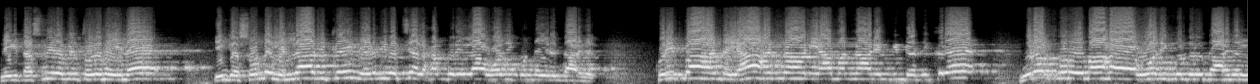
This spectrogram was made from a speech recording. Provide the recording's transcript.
இன்னைக்கு தஸ்மீரவின் தொழுகையில இங்க சொன்ன எல்லா திக்கையும் எழுதி வச்சு அலமதுல்லா ஓதிக்கொண்டே இருந்தார்கள். குறிப்பா அந்த யா ஹன்னான் யா மன்னான் என்கின்ற திக்கிற உணப்பூர்வமாக ஓதிக்கொண்டிருந்தார்கள்.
